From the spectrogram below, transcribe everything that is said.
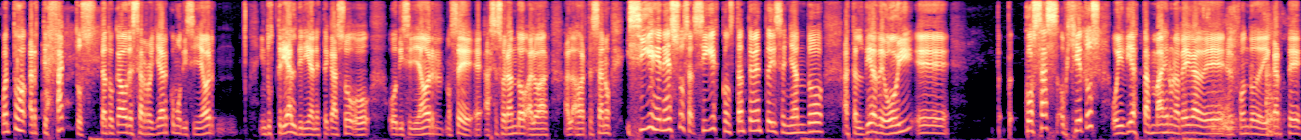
cuántos artefactos te ha tocado desarrollar como diseñador? industrial, diría en este caso, o, diseñador, no sé, eh, asesorando a los, a los, artesanos. ¿Y sigues en eso? O sea, ¿sigues constantemente diseñando hasta el día de hoy? Eh, cosas, objetos, hoy día estás más en una pega de, en el fondo, dedicarte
